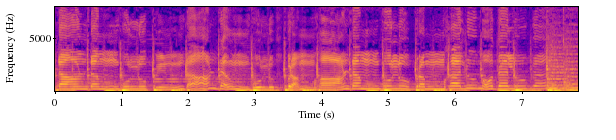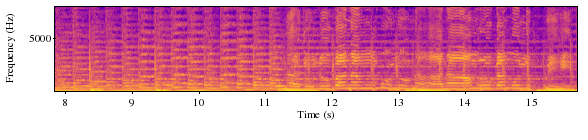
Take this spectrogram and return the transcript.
అండాండంబులు పిండాండంబులు బ్రహ్మాండంబులు బ్రహ్మలు మొదలుగా. నదులు వనంబులు నానా మృగములు విహిత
